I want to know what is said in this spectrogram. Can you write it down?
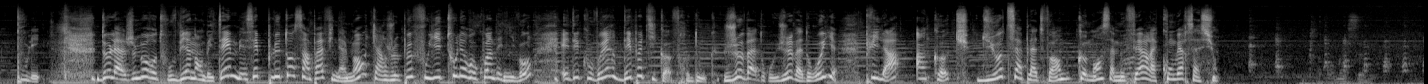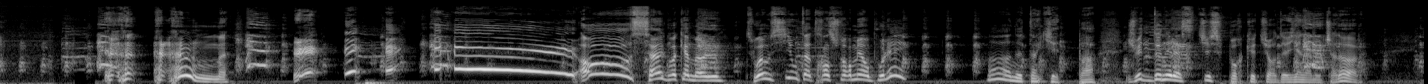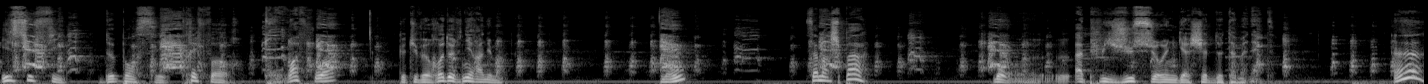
De là, je me retrouve bien embêtée, mais c'est plutôt sympa finalement, car je peux fouiller tous les recoins des niveaux et découvrir des petits coffres. Donc je vadrouille, je vadrouille, puis là, un coq, du haut de sa plateforme, commence à me faire la conversation. Oh, un guacamole Toi aussi, on t'a transformé en poulet? Oh, ne t'inquiète pas, je vais te donner l'astuce pour que tu redeviennes un luchador. Il suffit de penser très fort trois fois que tu veux redevenir un humain. Non Ça marche pas Bon, euh, appuie juste sur une gâchette de ta manette. Hein?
